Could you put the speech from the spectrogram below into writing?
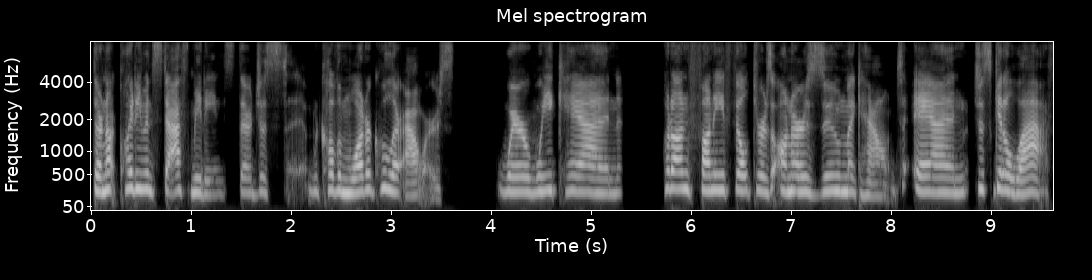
they're not quite even staff meetings. They're just, eh, we call them water cooler hours, where we can put on funny filters on our Zoom account and just get a laugh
